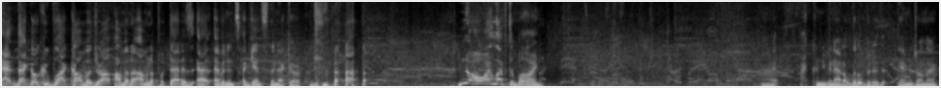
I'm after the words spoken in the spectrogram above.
that that Goku Black combo drop, I'm gonna I'm gonna put that as evidence against the netcode. no, I left him behind. All right, I couldn't even add a little bit of damage on there.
